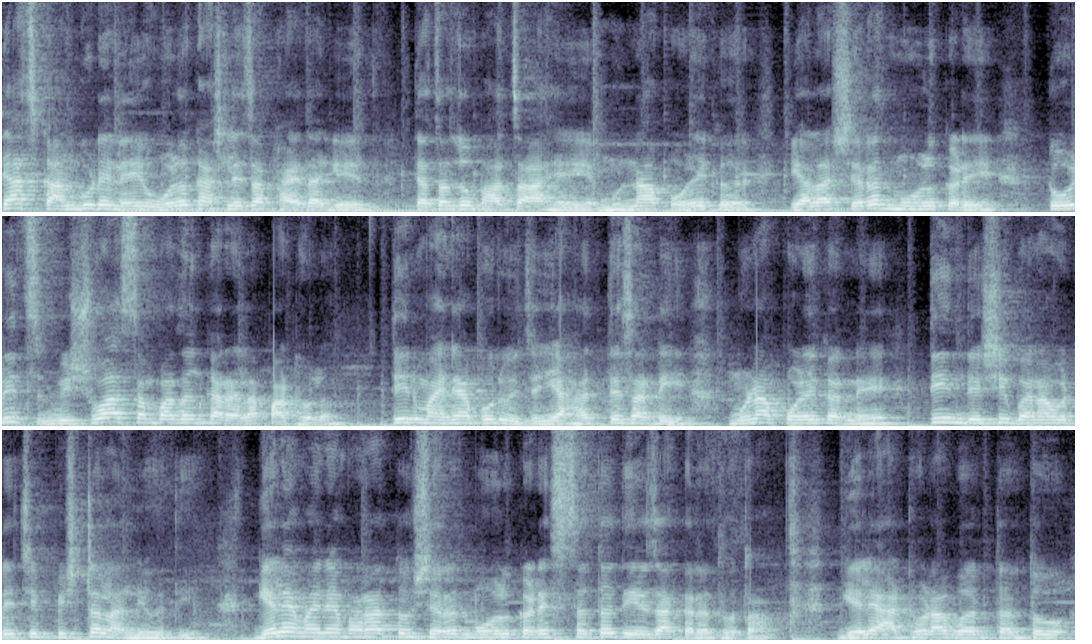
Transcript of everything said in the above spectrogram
त्याच कानगुडेने ओळख असल्याचा फायदा घेत त्याचा जो भाचा आहे मुन्ना पोळेकर याला शरद मोहोळकडे टोळीच विश्वास संपादन करायला पाठवलं. तीन महिन्यापूर्वीच या हत्येसाठी मुना पोळेकरने तीन देशी बनावटीची पिस्टल आणली होती. गेल्या महिन्याभरात तो शरद मोहोळकडे सतत ये जा करत होता. गेल्या आठवडाभर तर तो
